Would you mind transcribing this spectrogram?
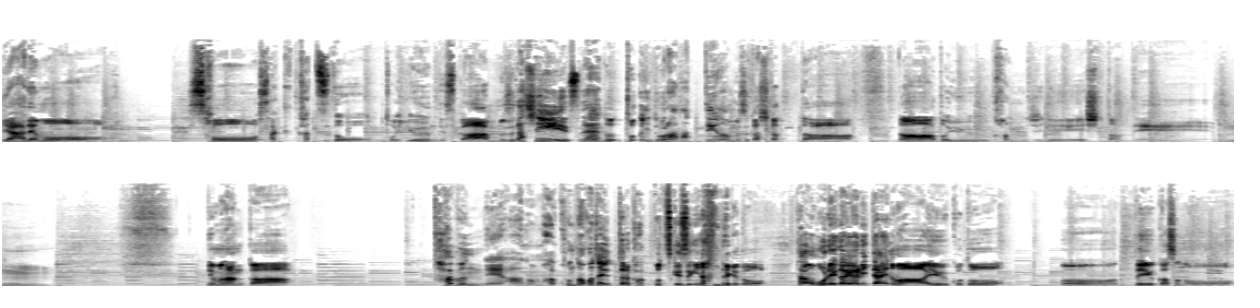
いやでも創作活動というんですか難しいですね。特にドラマっていうのは難しかったなあという感じでしたね。うん。でもなんか多分ねあのまあこんなこと言ったらかっこつけすぎなんだけど多分俺がやりたいのはああいうこと。うんっていうかその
